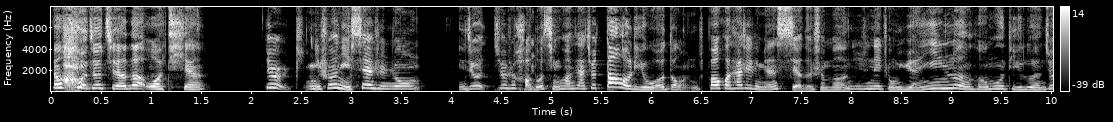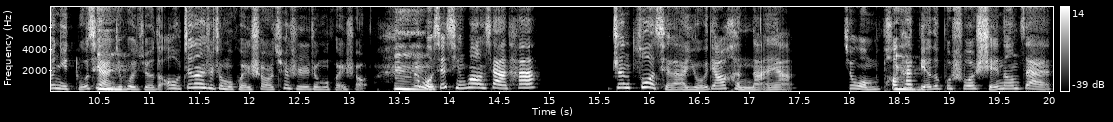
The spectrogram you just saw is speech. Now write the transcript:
然后我就觉得我天，就是你说你现实中。你就就是好多情况下，就道理我懂，包括他这里面写的什么，就是那种原因论和目的论，就你读起来你就会觉得，哦，真的是这么回事儿，确实是这么回事儿。嗯，那某些情况下，他真做起来有一点很难呀。就我们抛开别的不说，谁能在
